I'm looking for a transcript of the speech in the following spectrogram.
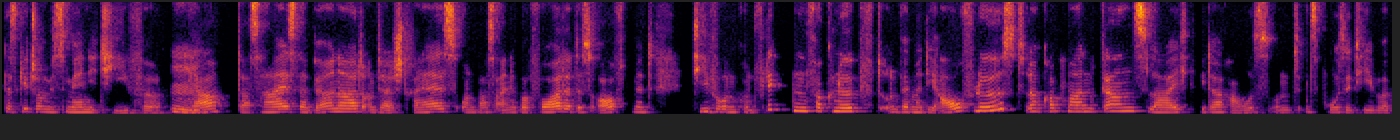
Das geht schon ein bisschen mehr in die Tiefe. Mhm. Ja, das heißt, der Burnout und der Stress und was einen überfordert, ist oft mit tieferen Konflikten verknüpft. Und wenn man die auflöst, dann kommt man ganz leicht wieder raus und ins Positive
